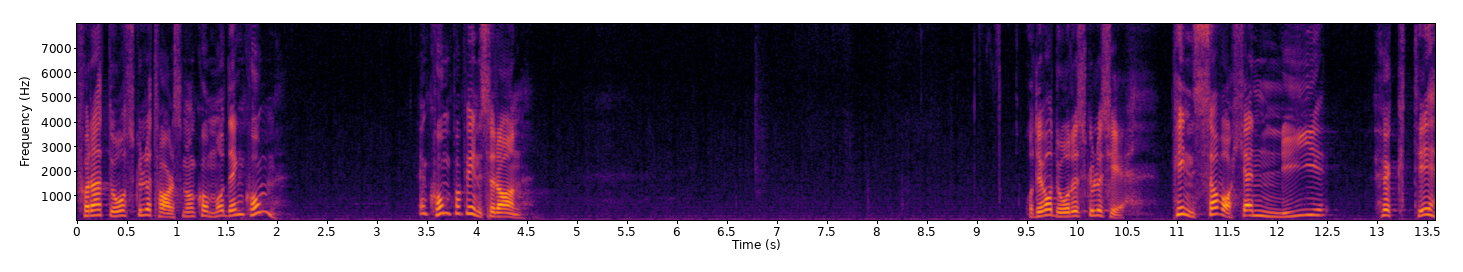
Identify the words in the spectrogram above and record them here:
For at da skulle talsmannen komme, og den kom. Den kom på pinsedagen. Og det var da det skulle skje. Pinsa var ikke en ny høgtid.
